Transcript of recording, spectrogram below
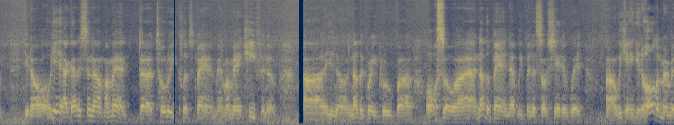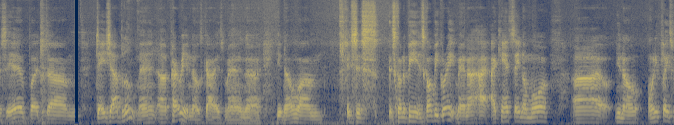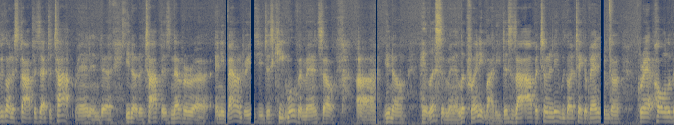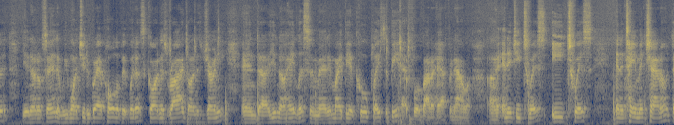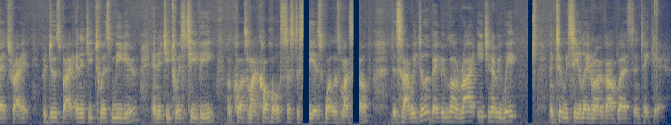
you know, oh yeah, I got to send out my man, the Total Eclipse Band, man, my man Keith and them. Uh, you know, another great group. Uh, also, uh, another band that we've been associated with. Uh, we can't get all the members here, but um, Deja Blue, man, uh, Perry and those guys, man. You know, um, it's just it's gonna be it's gonna be great, man. I I, I can't say no more. You know, only place we're to stop is at the top, man. And, you know, the top is never any boundaries. You just keep moving, man. So, you know, hey, listen, man, look for anybody. This is our opportunity. We're going to take advantage. We're going to grab hold of it. You know what I'm saying? And we want you to grab hold of it with us. Go on this ride, go on this journey. And, uh, you know, hey, listen, man, it might be a cool place to be at for about a half an hour. Uh, Energy Twist, E-Twist Entertainment Channel. That's right produced by Energy Twist Media, Energy Twist TV. Of course, my co-host, Sister C, as well as myself. This is how we do it, baby. We're going to ride each and every week. Until we see you later on, God bless and take care.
